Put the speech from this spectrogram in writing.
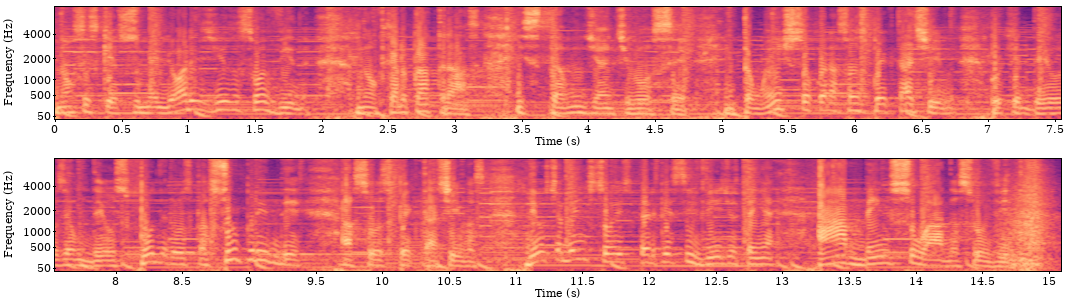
Não se esqueça, os melhores dias da sua vida não ficaram para trás, estão diante de você. Então enche seu coração de expectativa, porque Deus é um Deus poderoso para surpreender as suas expectativas. Deus te abençoe, espero que esse vídeo tenha abençoado a sua vida.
